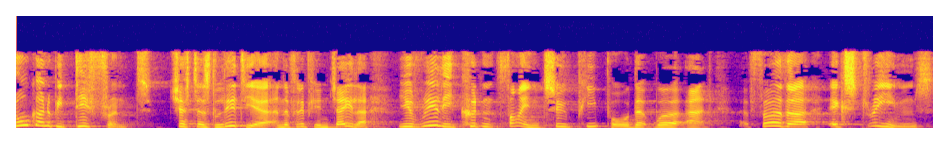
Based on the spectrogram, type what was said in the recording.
all going to be different. Just as Lydia and the Philippian jailer, you really couldn't find two people that were at further extremes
